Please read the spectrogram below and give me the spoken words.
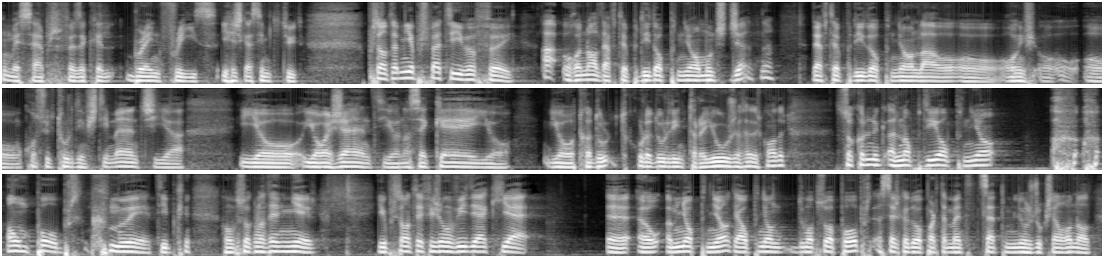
o meu cérebro fez aquele brain freeze e esqueci-me de tudo. Portanto, a minha perspectiva foi: ah, o Ronaldo deve ter pedido opinião a muitos de gente, né? Deve ter pedido opinião lá ao, ao, ao, ao consultor de investimentos e, a, e, ao, e ao agente e ao não sei quê e ao, e ao decorador de interiores, essas contas. Só que ele não pedia opinião a um pobre me é, tipo, a uma pessoa que não tem dinheiro. E portanto eu fiz um vídeo que é uh, a, a, minha opinião, que é a opinião de uma pessoa pobre, acerca do apartamento de 7 milhões do Cristiano Ronaldo.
